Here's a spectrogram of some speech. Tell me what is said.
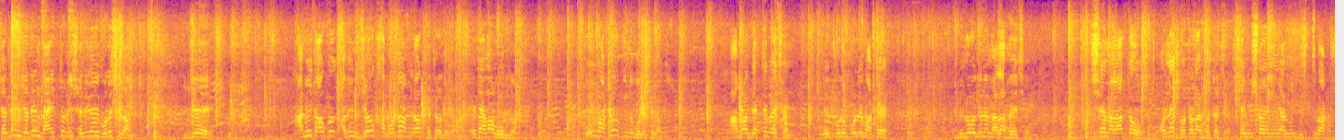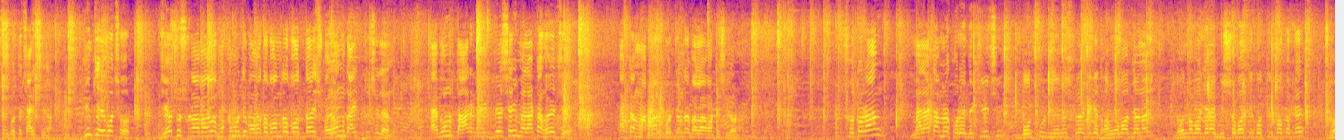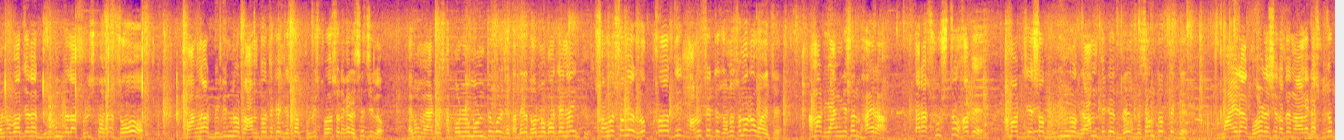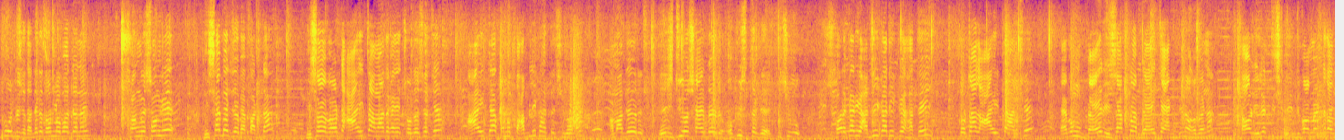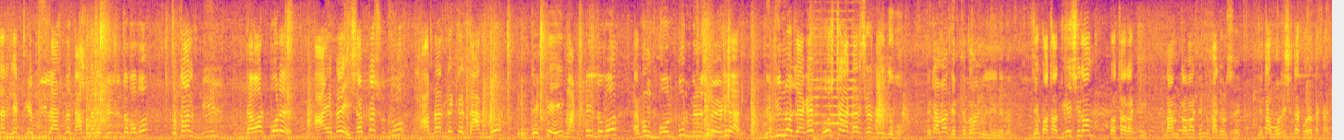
সেদিন যেদিন দায়িত্ব নিই, সেদিন আমি বলেছিলাম যে আমি কাউকে, আমি নিজেও খাব না, আমি কাউকে খেতেও দেবো না। এটা আমার মূল লক্ষ্য। এই মাঠেও কিন্তু বলেছিলাম। আপনারা দেখতে পেয়েছেন, এই পুরোপল্লী মাঠে বিগত দিনে মেলা হয়েছে। সে মেলাতেও অনেক ঘটনা ঘটেছে। সে বিষয় নিয়ে আমি দৃষ্টি আকর্ষণ করতে চাইছি না। কিন্তু এবছর যেহেতু সোনা বাংলা মুখ্যমন্ত্রী মমতা বন্দ্যোপাধ্যায় স্বয়ং দায়িত্ব ছিলেন এবং তার নির্দেশেই মেলাটা হয়েছে একটা মাতাল পর্যন্ত মেলা মাঠে ছিল না। সুতরাং মেলাটা আমরা করে দেখিয়েছি। বোলপুর মিউনিসিপ্যালিটিকে ধন্যবাদ জানাই। ধন্যবাদ জানাই বিশ্বভারতী কর্তৃপক্ষকে। ধন্যবাদ জানাই বীরভূম জেলা পুলিশ প্রশাসন সহ বাংলার বিভিন্ন প্রান্ত থেকে যেসব পুলিশ প্রশাসন এখানে এসেছিল এবং মেলাটাকে সাফল্যমণ্ডিত করেছে, তাদেরকে ধন্যবাদ জানাই। সঙ্গে সঙ্গে লক্ষাধিক মানুষের যে জনসমাগম হয়েছে, আমার ইয়াং জেনারেশন ভাইরা, তারা সুষ্ঠুভাবে আমার যেসব বিভিন্ন গ্রাম থেকে, দেশ, দেশান্তর থেকে মায়েরা বোনেরা এসে তাদের মেলা দেখার সুযোগ করে দিয়েছে, তাদেরকে ধন্যবাদ জানাই। সঙ্গে সঙ্গে হিসাবের যে ব্যাপারটা হিসাবে ব্যাপারটা আয়টা আমাদের কাছে চলে এসেছে। আয়টা কোনো পাবলিক হাতে ছিল না। আমাদের এসডিও সাহেবের অফিস থেকে কিছু সরকারি আধিকারিকের হাতেই টোটাল আয়টা আছে এবং ব্যয়ের হিসাবটা, ব্যয়টা একদিনে হবে না। কারণ ইলেকট্রিসিটি ডিপার্টমেন্টে তাদের ইলেকট্রিকের বিল আসবে, তারপর তাদের বিল দিতে পাবো। টোটাল বিল দেওয়ার পরে আয় ব্যয় হিসাবটা শুধু আপনাদেরকে ডাকবো, দেখে এই মাঠেই দেবো এবং বোলপুর মিউনিসিপ্যাল এরিয়ার বিভিন্ন জায়গায় পোস্টার আকারে সেটা দিয়ে দেবো। এটা আমরা দেখতে পাবেন, মিলিয়ে নেবেন। যে কথা দিয়েছিলাম, কথা রাখি। নামটা আমার কিন্তু কাজল শেখ। যেটা বলি সেটা করে দেখায়।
